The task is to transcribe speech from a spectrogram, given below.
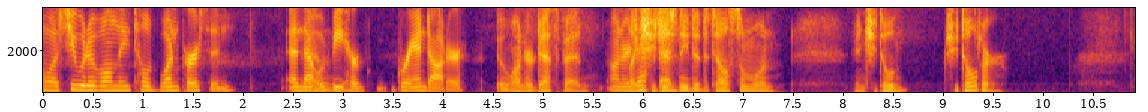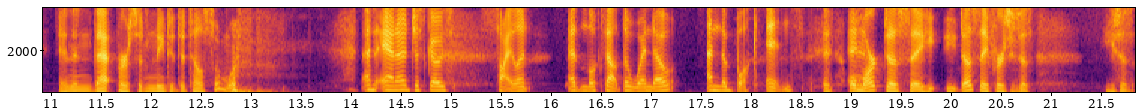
well, she would have only told one person, and that would be her granddaughter. on her deathbed. On her like she just needed to tell someone, and she told she told her, and then that person needed to tell someone. And Anna just goes silent and looks out the window, and the book ends. And, well, And- Mark does say he, he does say first. He says, he says,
